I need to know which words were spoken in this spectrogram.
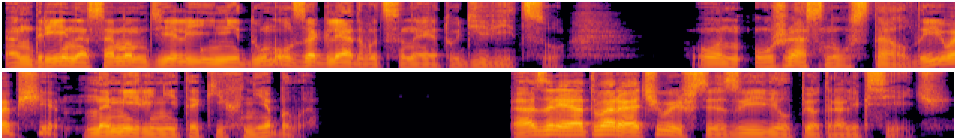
Андрей на самом деле и не думал заглядываться на эту девицу. Он ужасно устал, да и вообще намерений таких не было. — А зря отворачиваешься, — заявил Петр Алексеевич.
